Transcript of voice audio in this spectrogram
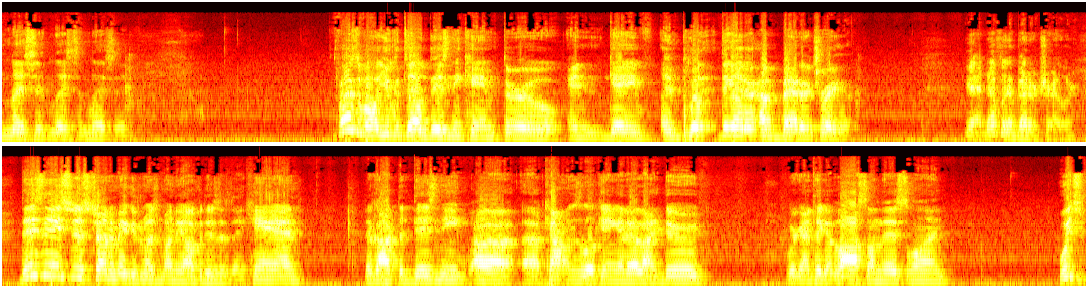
Listen, listen, listen. First of all, you could tell Disney came through and gave and put together a better trailer. Yeah, definitely a better trailer. Disney's just trying to make as much money off of this as they can. They got the Disney uh, accountants looking, and they're like, "Dude, we're gonna take a loss on this one." Which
